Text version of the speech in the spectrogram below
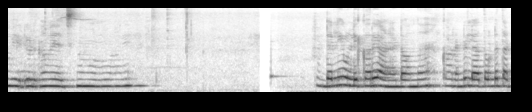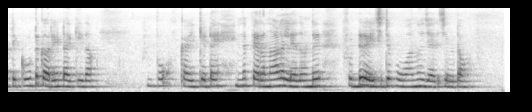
വീഡിയോ എടുക്കാൻ ഇഡലി ഉള്ളിക്കറിയാണ് കേട്ടോ. ഒന്ന് കറണ്ട് ഇല്ലാത്തതുകൊണ്ട് തട്ടിക്കൂട്ട് കറി ഉണ്ടാക്കിയതാ. അപ്പോൾ കഴിക്കട്ടെ. ഇന്ന് പിറന്നാളല്ലേ അതുകൊണ്ട് ഫുഡ് കഴിച്ചിട്ട് പോവാമെന്ന് വിചാരിച്ചു കേട്ടോ.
